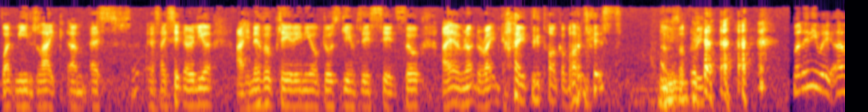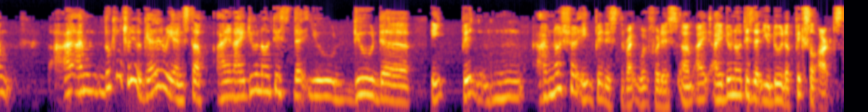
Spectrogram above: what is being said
what we like. Um, as as I said earlier, I never played any of those games they said, so I am not the right guy to talk about this. I'm sorry. but anyway, um, I, I'm looking through your gallery and stuff, and I do notice that you do the eight bit. mm, I'm not sure eight bit is the right word for this. Um, I I do notice that you do the pixel arts.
